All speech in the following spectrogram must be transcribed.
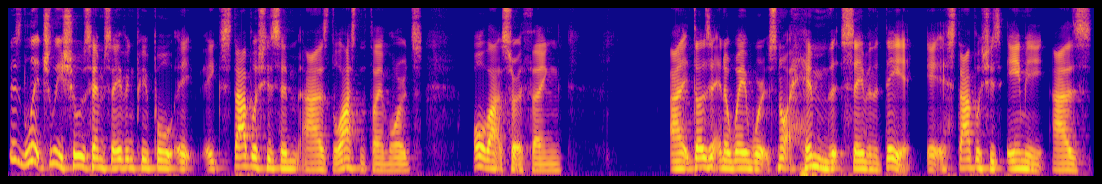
This literally shows him saving people. It establishes him as the last of the time lords all that sort of thing and it does it in a way where it's not him that's saving the day. It, it establishes Amy as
